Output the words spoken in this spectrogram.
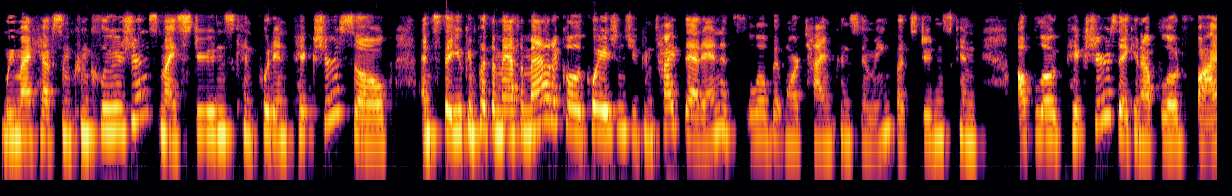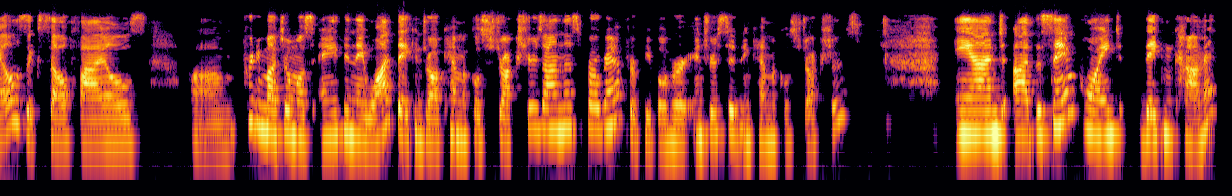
we might have some conclusions. My students can put in pictures. So, and so you can put the mathematical equations, you can type that in. It's a little bit more time consuming, but students can upload pictures. They can upload files, Excel files, um, pretty much almost anything they want. They can draw chemical structures on this program for people who are interested in chemical structures. And at the same point, they can comment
